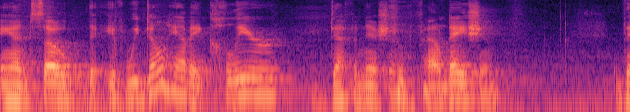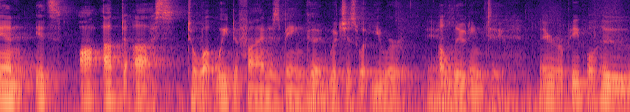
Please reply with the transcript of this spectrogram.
And so, the, if we don't have a clear definition, foundation, then it's up to us to what we define as being good, which is what you were Yeah. alluding to. There are people who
